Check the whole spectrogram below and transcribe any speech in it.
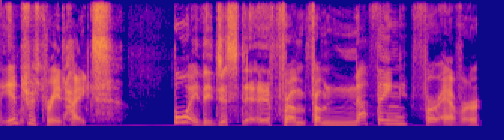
interest rate hikes. Boy, they just uh, from from nothing forever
